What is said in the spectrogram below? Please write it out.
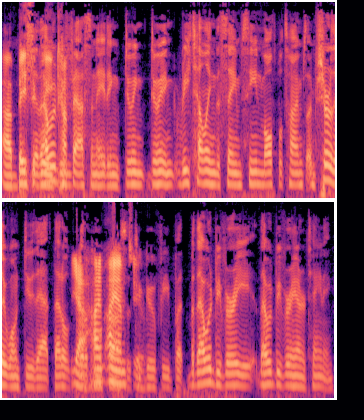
uh, basically. Yeah, that would come- be fascinating. Doing, doing, retelling the same scene multiple times. I'm sure they won't do that. That'll, Yeah, that'll I'm- I am too. too goofy. But, but that would be very, that would be very entertaining.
